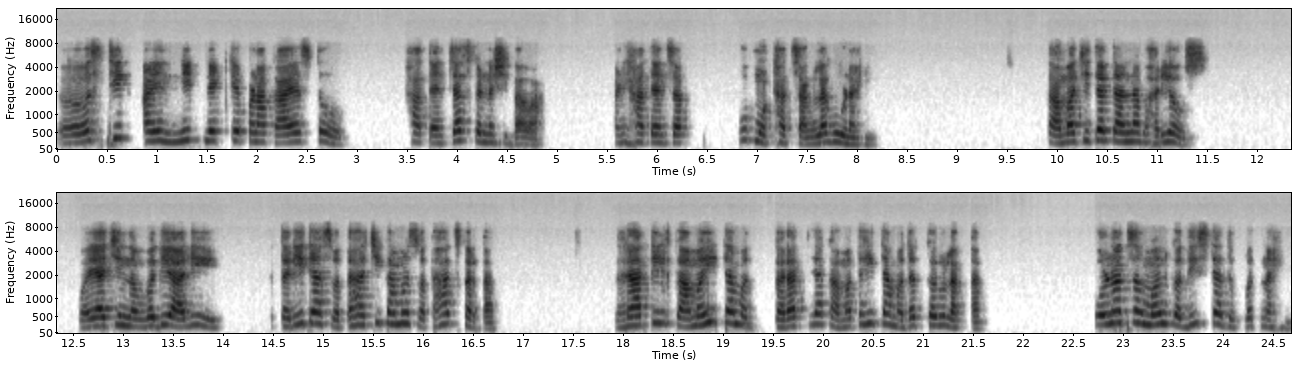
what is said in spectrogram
व्यवस्थित आणि नीटनेटकेपणा काय असतो हा त्यांच्याचकडनं शिकावा. आणि हा त्यांचा खूप मोठा चांगला गुण आहे. कामाची तर त्यांना भारी हौस. वयाची नव्वदी आली तरी त्या स्वतःची कामं स्वतःच करतात. घरातील कामही त्या मद घरातल्या कामातही त्या मदत करू लागतात. कोणाचं मन कधीच त्या दुखवत नाही.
